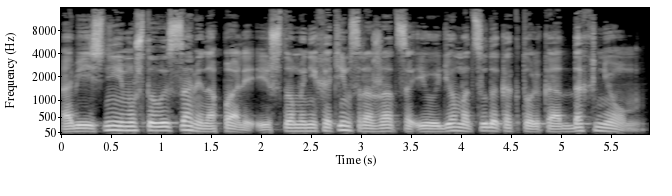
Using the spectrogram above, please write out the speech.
«Объясни ему, что вы сами напали, и что мы не хотим сражаться и уйдем отсюда, как только отдохнем.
